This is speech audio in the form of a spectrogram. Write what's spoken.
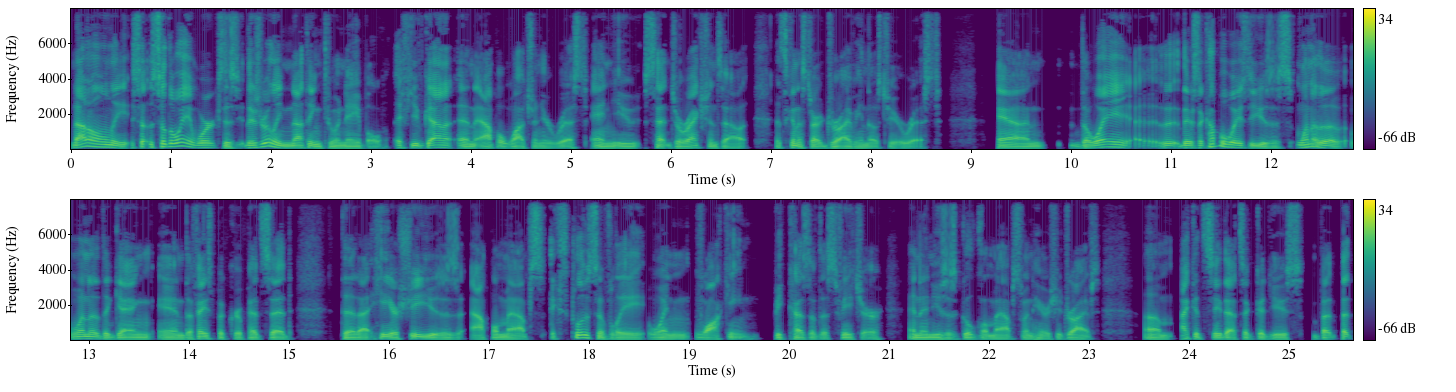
not only so so the way it works is there's really nothing to enable. If you've got an Apple Watch on your wrist and you set directions out, it's going to start driving those to your wrist. And the way there's a couple ways to use this. One of the one of the gang in the Facebook group had said that uh, he or she uses Apple Maps exclusively when walking because of this feature, and then uses Google Maps when he or she drives. Um, I could see that's a good use, but but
